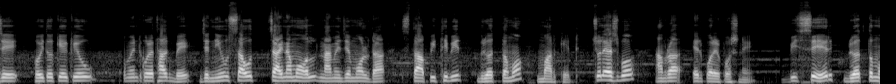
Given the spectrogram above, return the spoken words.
যে হয়তো কেউ কেউ কমেন্ট করে থাকবে যে নিউ সাউথ চায়না মল নামে যে মলটা, তা পৃথিবীর বৃহত্তম মার্কেট। চলে আসব আমরা এরপরের প্রশ্নে। বিশ্বের বৃহত্তম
